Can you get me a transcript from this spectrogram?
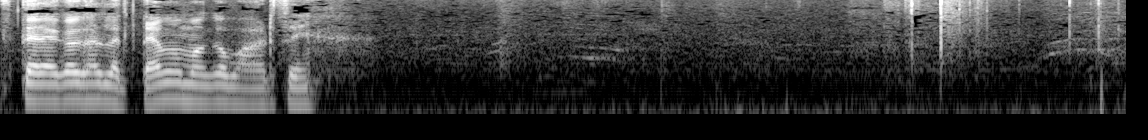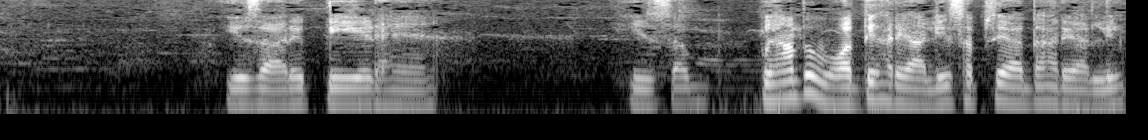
इस तरह का घर लगता है मामा का बाहर से। ये सारे पेड़ हैं, ये सब। यहाँ पे बहुत ही हरियाली, सबसे ज़्यादा हरियाली।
